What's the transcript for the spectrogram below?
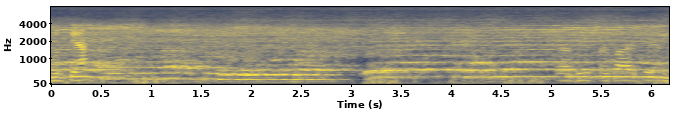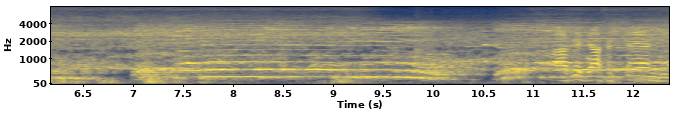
मूर्तियाँ। सभी प्रकार के आगे जा सकते हैं या नहीं?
